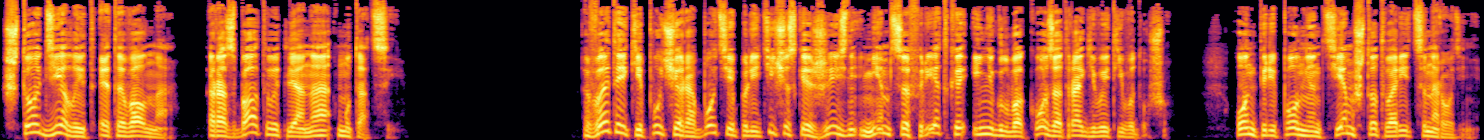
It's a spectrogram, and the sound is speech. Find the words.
Что делает эта волна? Разбалтывает ли она мутации? В этой кипучей работе политическая жизнь немцев редко и неглубоко затрагивает его душу. Он переполнен тем, что творится на родине.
